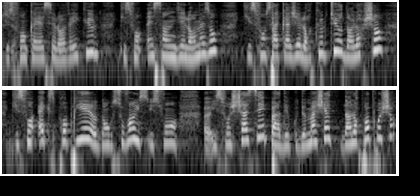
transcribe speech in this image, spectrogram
qui se font caillasser leurs véhicules, qui se font incendier leurs maisons, qui se font saccager leur culture dans leurs champs, qui se font exproprier. Donc souvent, ils, ils se font, ils se font chasser par des coups de machette dans leur propre champ.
